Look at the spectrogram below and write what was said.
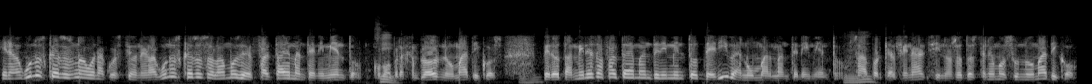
En algunos casos es una buena cuestión. En algunos casos hablamos de falta de mantenimiento, como por ejemplo los neumáticos. Pero también esa falta de mantenimiento deriva en un mal mantenimiento. O sea, porque al final, si nosotros tenemos un neumático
